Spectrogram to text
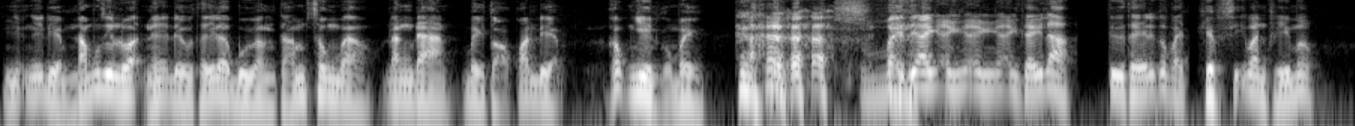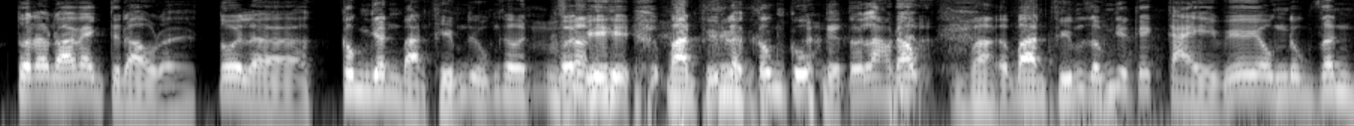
Những cái điểm nóng dư luận ấy đều thấy là bùi hoàng tám xông vào đăng đàn bày tỏ quan điểm góc nhìn của mình. Vậy thì anh anh anh anh thấy nào tư thế nó có phải hiệp sĩ bàn phím không tôi đã nói với anh từ đầu rồi tôi là công nhân bàn phím đúng hơn. Bởi vì bàn phím là công cụ để tôi lao động. Vâng. Ờ, bàn phím giống như cái cày với ông nông dân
